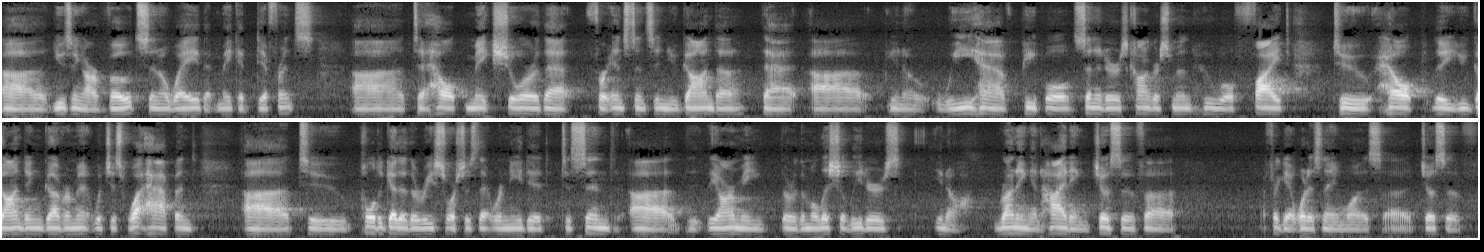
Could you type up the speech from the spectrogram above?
uh, using our votes in a way that make a difference. Uh, to help make sure that, for instance, in Uganda, that uh, you know we have people, senators, congressmen, who will fight to help the Ugandan government, which is what happened, uh, to pull together the resources that were needed to send uh, the, the, army or the militia leaders, you know, running and hiding. Joseph, uh, I forget what his name was. Uh, Joseph,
